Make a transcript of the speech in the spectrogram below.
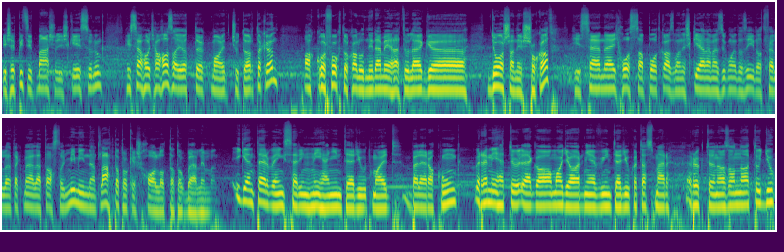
és egy picit másra is készülünk, hiszen hogyha hazajöttök majd csütörtökön, akkor fogtok aludni remélhetőleg gyorsan és sokat, hiszen egy hosszabb podcastban is kielemezzük majd az írott felületek mellett azt, hogy mi mindent láttatok és hallottatok Berlinben. Igen, terveink szerint néhány interjút majd belerakunk. Remélhetőleg a magyar nyelvű interjúkat azt már rögtön azonnal tudjuk.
